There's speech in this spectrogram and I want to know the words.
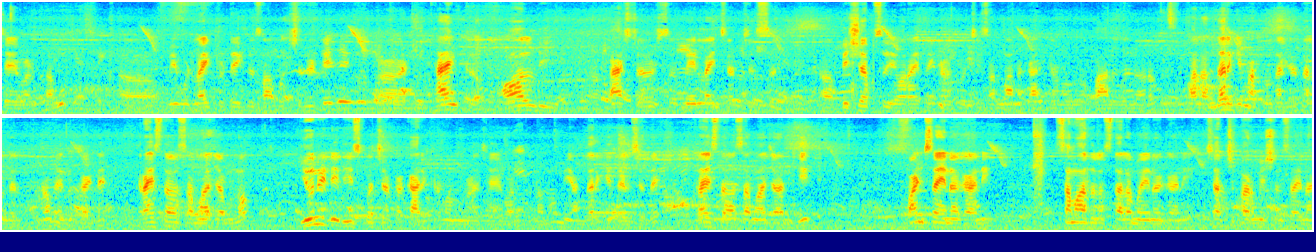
చేయబడతాము. We would like to take this opportunity to thank all the pastors mainline churches bishops ఎవరైతే ఇక్కడికి వచ్చి సన్మాన కార్యక్రమంలో పాల్గొన్నారో వాళ్ళందరికీ మా కృతజ్ఞతలు తెలుపుతున్నాము. ఎందుకంటే క్రైస్తవ సమాజంలో యూనిటీ తీసుకొచ్చే ఒక కార్యక్రమం కూడా చేయబడుతున్నాము. మీ అందరికీ తెలిసిందే క్రైస్తవ సమాజానికి ఫండ్స్ అయినా కానీ సమాధుల స్థలం అయినా కానీ చర్చ్ పర్మిషన్స్ అయినా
